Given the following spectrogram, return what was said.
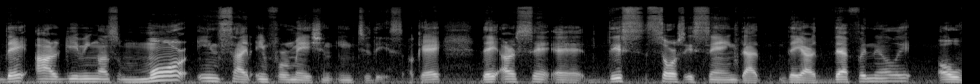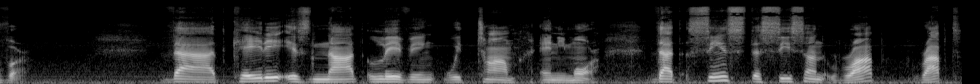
they are giving us more inside information into this okay they are saying uh, this source is saying that they are definitely over that Katie is not living with Tom anymore. That since the season wrap, wrapped,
